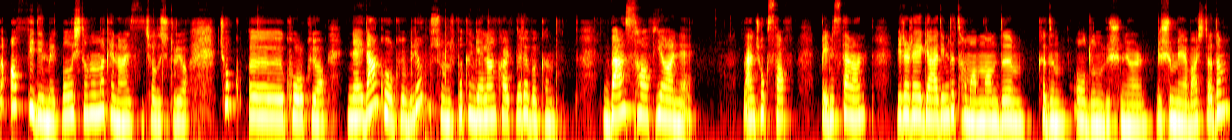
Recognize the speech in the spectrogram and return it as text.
ve affedilmek, bağışlanılmak enerjisi çalıştırıyor. Çok e, korkuyor. Neyden korkuyor biliyor musunuz? Bakın gelen kartlara bakın. Ben saf yani. Ben çok saf beni seven, bir araya geldiğimde tamamlandığım kadın olduğunu düşünüyorum. Düşünmeye başladım.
